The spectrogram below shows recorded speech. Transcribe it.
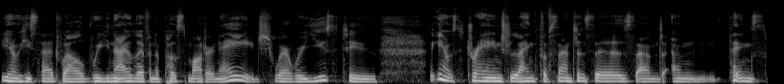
You know, he said, "Well, we now live in a postmodern age where we're used to, you know, strange length of sentences and and things,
